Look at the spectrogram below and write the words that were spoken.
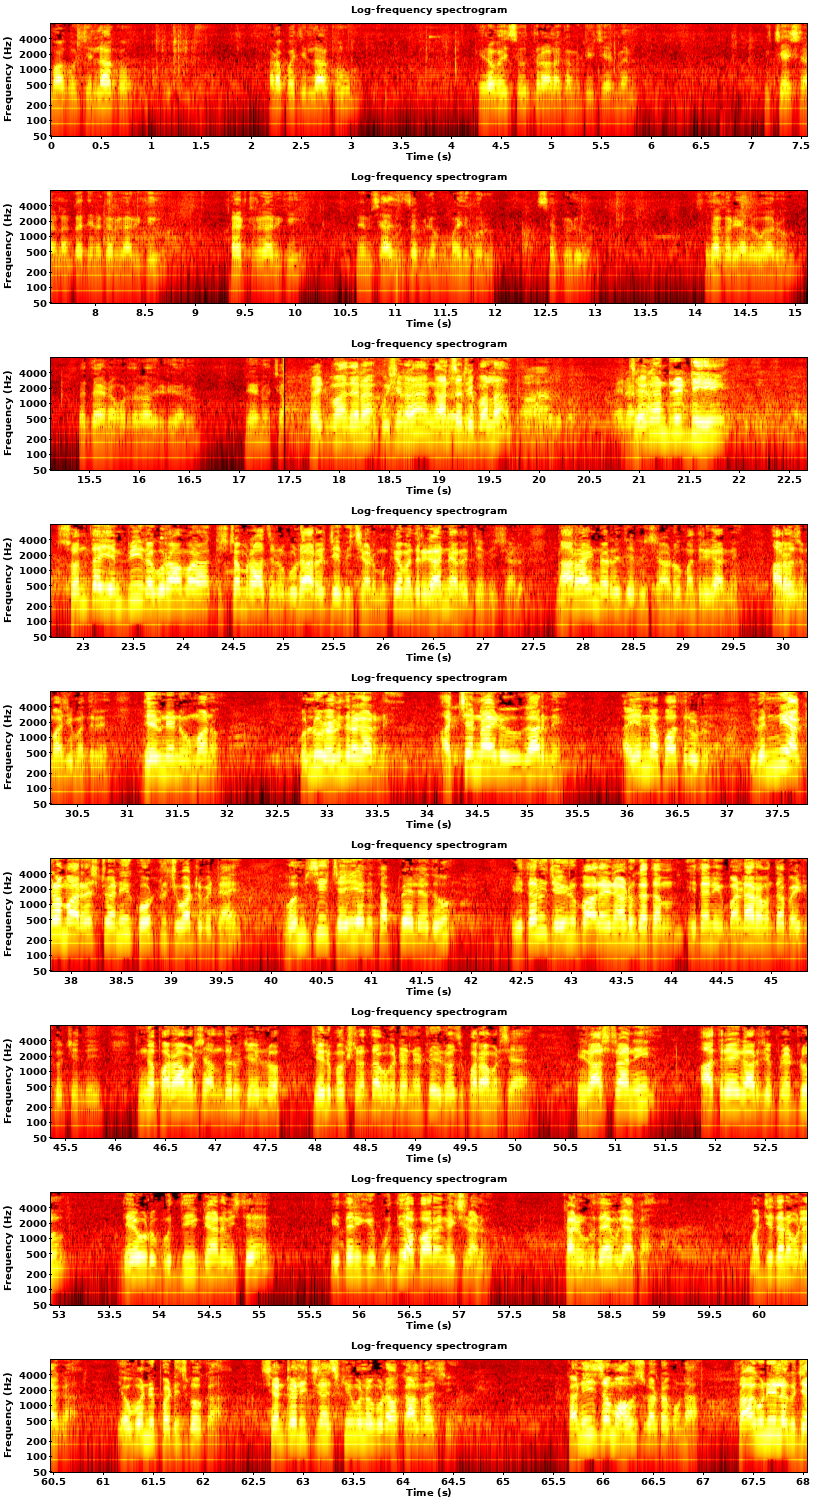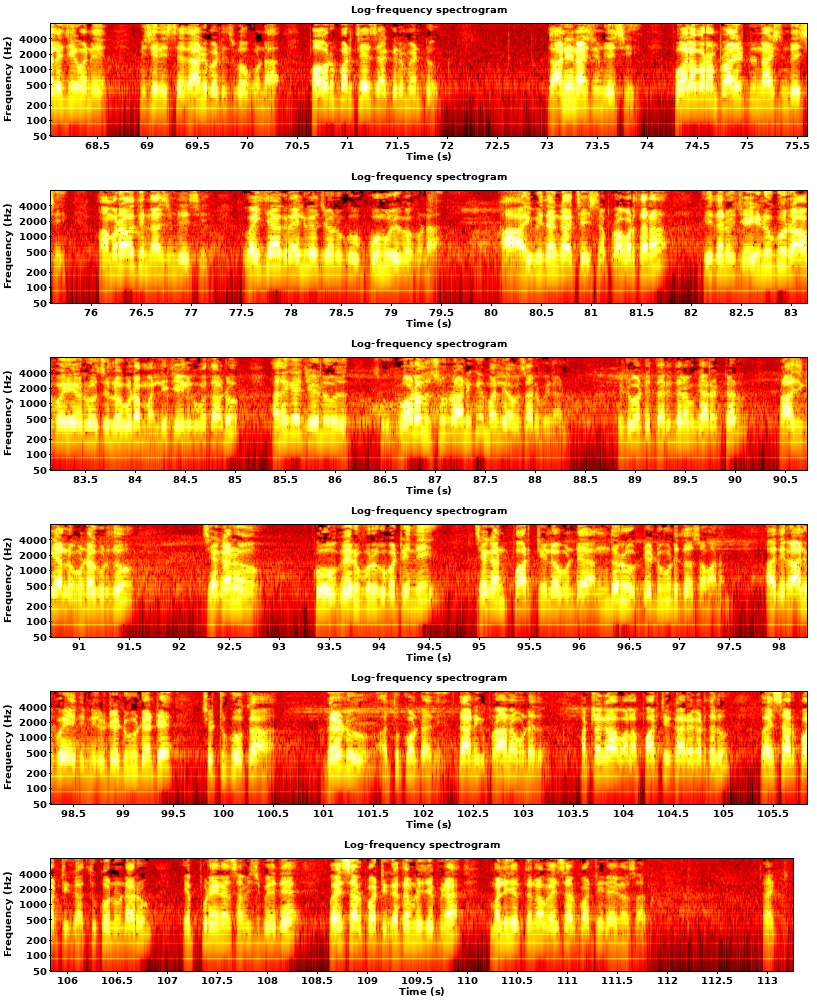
మాకు జిల్లాకు కడప జిల్లాకు ఇరవై సూత్రాల కమిటీ చైర్మన్ ఇచ్చేసిన లంక దినకర్ గారికి కలెక్టర్ గారికి మేము శాసనసభ్యులు మైదుకూరు సభ్యుడు సుధాకర్ యాదవ్ గారు పెద్ద ఆయన వరదరాజరెడ్డి గారు నేను రైట్ మా అదేనా? క్వశ్చన్ ఆన్సర్ చెప్పాలా? జగన్ రెడ్డి సొంత ఎంపీ రఘురామ కృష్ణంరాజును కూడా అరెస్ట్ చేయించినాడు. ముఖ్యమంత్రి గారిని అరెస్ట్ చేయించినాడు. నారాయణను అరెస్ట్ చేయించినాడు మంత్రి గారిని. ఆ రోజు మాజీ మంత్రిని. దేవినేని ఉమాను కొల్లు రవీంద్ర గారిని అచ్చెన్నాయుడు గారిని అయ్యన్న పాత్రుడు. ఇవన్నీ అక్రమ అరెస్టు అని కోర్టులు చివాట్లు పెట్టాయి వంశీ చేయని తప్పే లేదు. ఇతను జైలు పాలైనాడు గతం. ఇతనికి బండారం అంతా బయటకు వచ్చింది. ఇంకా పరామర్శ అందరూ జైల్లో జైలు పక్షులంతా ఒకటన్నట్లు ఈరోజు పరామర్శ. ఈ రాష్ట్రాన్ని ఆత్రేయ గారు చెప్పినట్లు దేవుడు బుద్ధి జ్ఞానం ఇస్తే ఇతనికి బుద్ధి అపారంగా ఇచ్చినాడు. కానీ హృదయం లేక మంచితనం లేక ఎవరిని పట్టించుకోక సెంట్రల్ ఇచ్చిన స్కీములో కూడా కాలరాసి కనీసం హౌస్ కట్టకుండా త్రాగునీళ్ళకు జలజీవని మిషన్ ఇస్తే దాన్ని పట్టించుకోకుండా పవర్ పర్చేజ్ అగ్రిమెంటు దాన్ని నాశనం చేసి పోలవరం ప్రాజెక్టును నాశనం చేసి అమరావతిని నాశనం చేసి వైజాగ్ రైల్వే జోన్కు భూములు ఇవ్వకుండా ఆ ఈ విధంగా చేసిన ప్రవర్తన ఇతను జైలుకు రాబోయే రోజుల్లో కూడా మళ్ళీ జైలుకు పోతాడు. అందుకే జైలు గోడలు చూడడానికి మళ్ళీ ఒకసారి పోయినాడు. ఇటువంటి దరిద్రం క్యారెక్టర్ రాజకీయాల్లో ఉండకూడదు. జగన్కు వేరు పురుగు పట్టింది. జగన్ పార్టీలో ఉండే అందరూ డెడ్వుడ్తో సమానం. అది రాలిపోయేది. మీరు డెడ్వుడ్ అంటే చెట్టుకు ఒక బెరడు అతుక్కుంటుంది. దానికి ప్రాణం ఉండదు. అట్లాగా వాళ్ళ పార్టీ కార్యకర్తలు వైఎస్ఆర్ పార్టీకి అత్తుకొని ఉన్నారు. ఎప్పుడైనా సమసిపోయేదే వైఎస్ఆర్ పార్టీ గతంలో చెప్పినా మళ్ళీ చెప్తున్నా వైఎస్ఆర్ పార్టీ డైనోసార్. రైట్.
